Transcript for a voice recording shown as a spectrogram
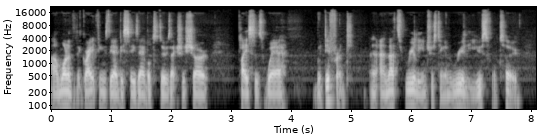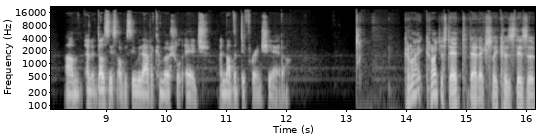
Um, one of the great things the ABC is able to do is actually show places where we're different. And, and that's really interesting and really useful too. Um, and it does this obviously without a commercial edge, another differentiator. Can I can I just add to that actually because there's a,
